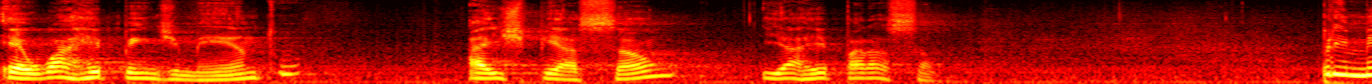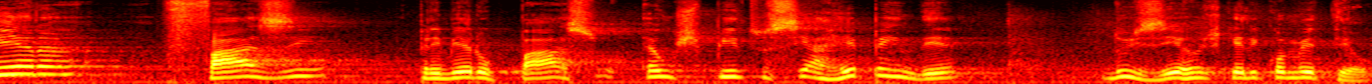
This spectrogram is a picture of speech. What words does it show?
É o arrependimento, a expiação e a reparação. Primeira fase, primeiro passo é o espírito se arrepender dos erros que ele cometeu.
